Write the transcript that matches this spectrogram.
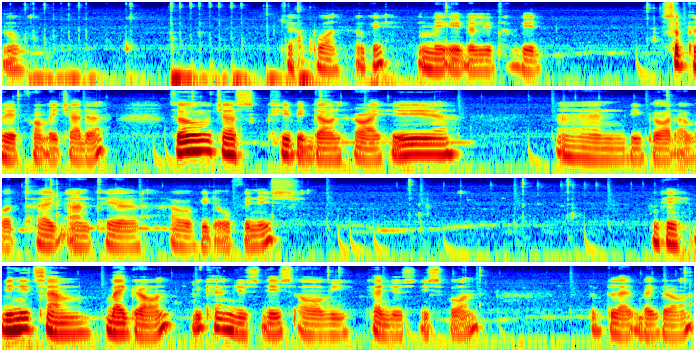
No. Just one okay. Make it a little bit separate from each other. So just keep it down right here. And we got our tag until our video finish okay we need some background. We can use this or we can use this one. The black background.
